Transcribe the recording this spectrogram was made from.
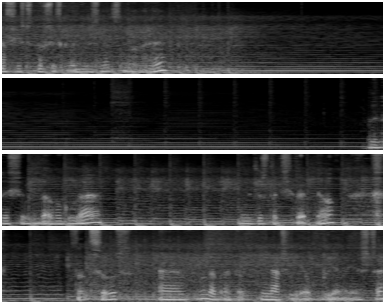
Teraz jeszcze to wszystko będzie wzmocnione. Ile się uda w ogóle. Nie też tak średnio. No cóż. E, no dobra, to inaczej je obudujemy jeszcze.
